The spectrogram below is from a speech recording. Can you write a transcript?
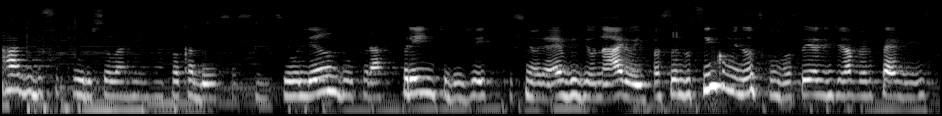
Rádio do futuro, seu Larry, na tua cabeça? Assim, você olhando para frente do jeito que o senhor é visionário e passando cinco minutos com você, a gente já percebe isso.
